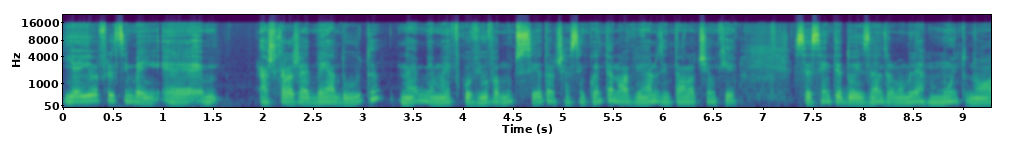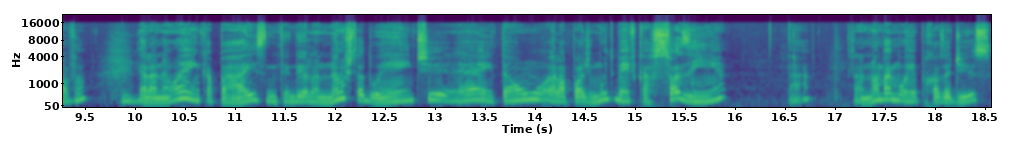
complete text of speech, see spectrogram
E aí eu falei assim, bem, é, acho que ela já é bem adulta, né? Minha mãe ficou viúva muito cedo, ela tinha 59 anos, então ela tinha o quê? 62 anos, era uma mulher muito nova. Uhum. Ela não é incapaz, entendeu? Ela não está doente, né? Então ela pode muito bem ficar sozinha, tá? Ela não vai morrer por causa disso.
